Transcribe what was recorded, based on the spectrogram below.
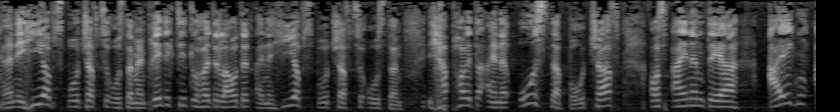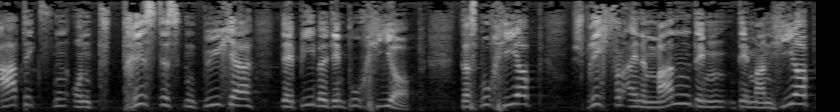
Eine Hiobsbotschaft zu Ostern. Mein Predigtitel heute lautet eine Hiobsbotschaft zu Ostern. Ich habe heute eine Osterbotschaft aus einem der eigenartigsten und tristesten Bücher der Bibel, dem Buch Hiob. Das Buch Hiob spricht von einem Mann, dem, dem Mann Hiob,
